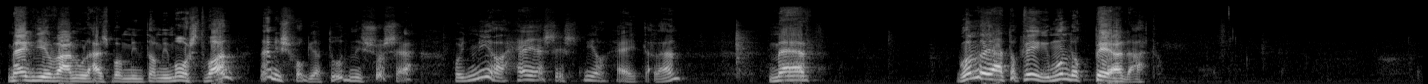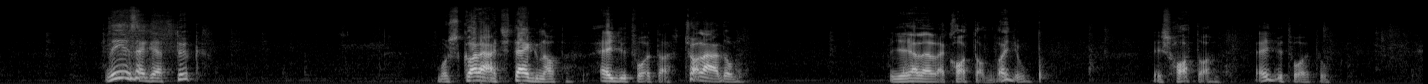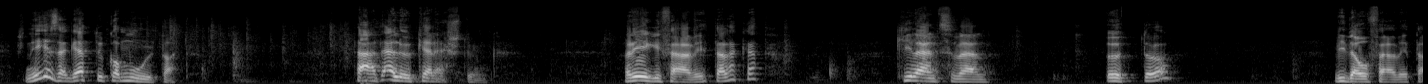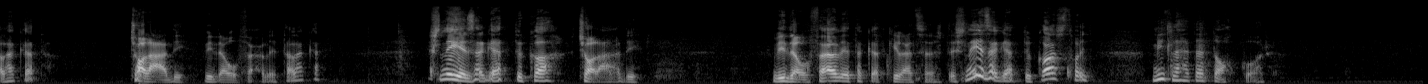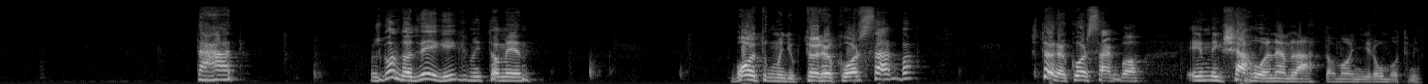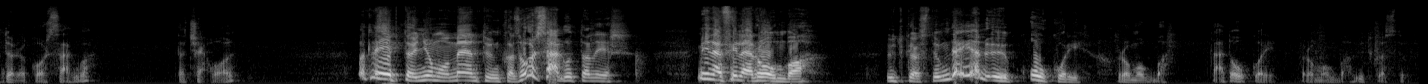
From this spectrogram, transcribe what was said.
megnyilvánulásban mint ami most van nem is fogja tudni sose hogy mi a helyes és mi a helytelen mert gondoljátok végig mondok példát. Nézegettük most karács tegnap együtt volt a családom. Ugye jelenleg hatan vagyunk. És hatan. Együtt voltunk. És nézegettük a múltat. Tehát előkerestünk. Régi felvételeket. 95-től videófelvételeket. Családi videófelvételeket. És nézegettük a családi videófelvételeket 90 és nézegettük azt hogy mit lehetett akkor. Tehát most gondold végig mit tudom én voltunk mondjuk Törökországban és Törökországban én még sehol nem láttam annyi romot mint Törökországban tehát sehol. Ott léptön nyomon mentünk az országúton és mindenféle romba ütköztünk de ilyen ők ókori romokba tehát ókori romokba ütköztünk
